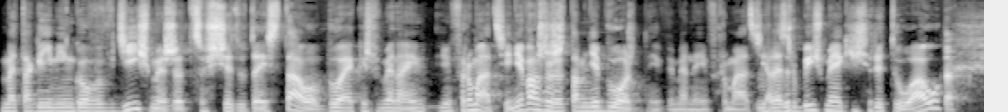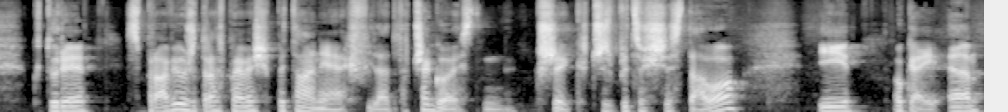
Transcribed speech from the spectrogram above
metagamingowo widzieliśmy, że coś się tutaj stało, była jakaś wymiana informacji. Nieważne, że tam nie było żadnej wymiany informacji, mhm. ale zrobiliśmy jakiś rytuał, tak. który sprawił, że teraz pojawia się pytanie, chwila, dlaczego jest ten krzyk? Czyżby coś się stało? I okej, okay,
